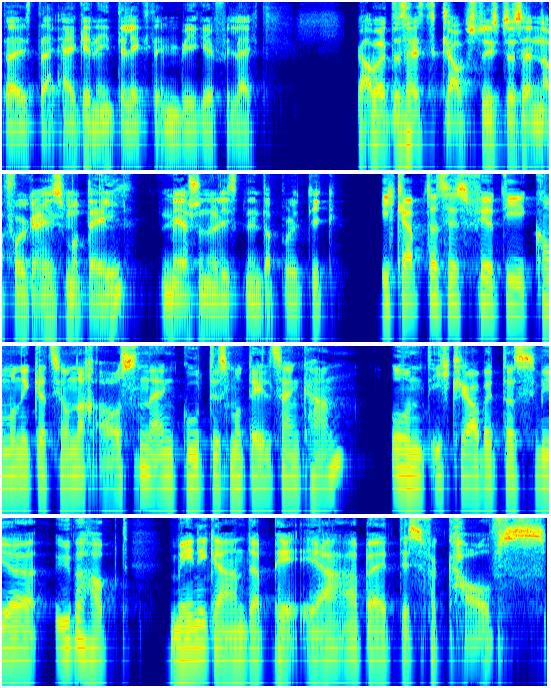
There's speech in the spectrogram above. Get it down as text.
da ist der eigene Intellekt im Wege vielleicht. Aber das heißt, glaubst du, ist das ein erfolgreiches Modell? Mehr Journalisten in der Politik? Ich glaube, dass es für die Kommunikation nach außen ein gutes Modell sein kann. Und ich glaube, dass wir überhaupt weniger an der PR-Arbeit des Verkaufs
